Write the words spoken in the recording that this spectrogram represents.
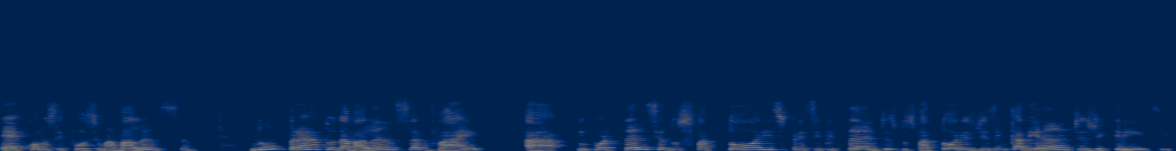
é como se fosse uma balança. Num prato da balança vai a importância dos fatores precipitantes, dos fatores desencadeantes de crise.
